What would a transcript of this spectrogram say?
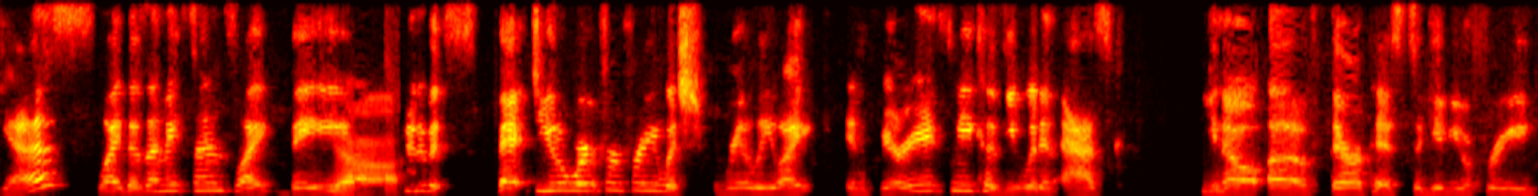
yes? Like does that make sense? Like they yeah. kind of expect you to work for free which really like infuriates me because you wouldn't ask you know a therapist to give you a free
